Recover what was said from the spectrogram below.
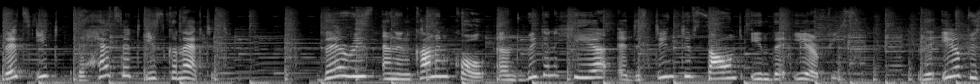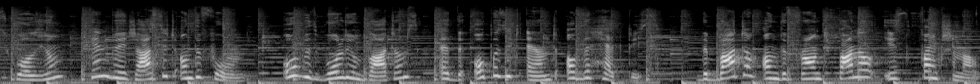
That's it, the headset is connected. There is an incoming call and we can hear a distinctive sound in the earpiece. The earpiece volume can be adjusted on the phone or with volume buttons at the opposite end of the headpiece. The button on the front panel is functional.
